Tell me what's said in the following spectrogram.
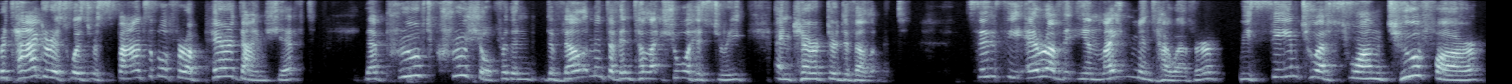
Protagoras was responsible for a paradigm shift that proved crucial for the development of intellectual history and character development. Since the era of the Enlightenment, however, we seem to have swung too far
